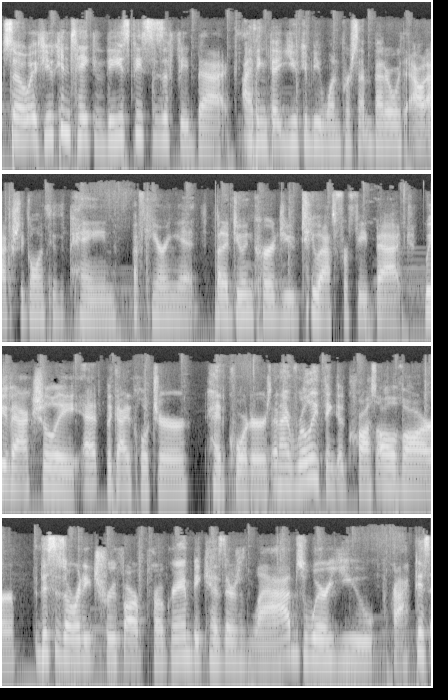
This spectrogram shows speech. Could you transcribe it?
So if you can take these pieces of feedback, I think that you can be 1% better without actually going through the pain of hearing it. But I do encourage you to ask for feedback. We've actually at the Guide Culture headquarters. And I really think across all of our, this is already true for our program because there's labs where you practice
